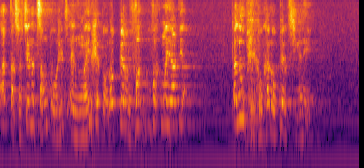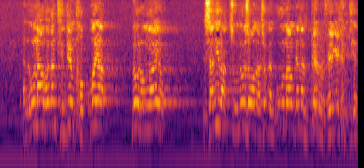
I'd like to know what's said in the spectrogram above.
阿达实现了长多些，哎，没看到那边翻翻么呀的？跟侬皮黑看到边钱呢？哎，我那会跟天真可么呀？侬弄哎哟，像你那做多说那就跟乌脑跟那边飞个肯定。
